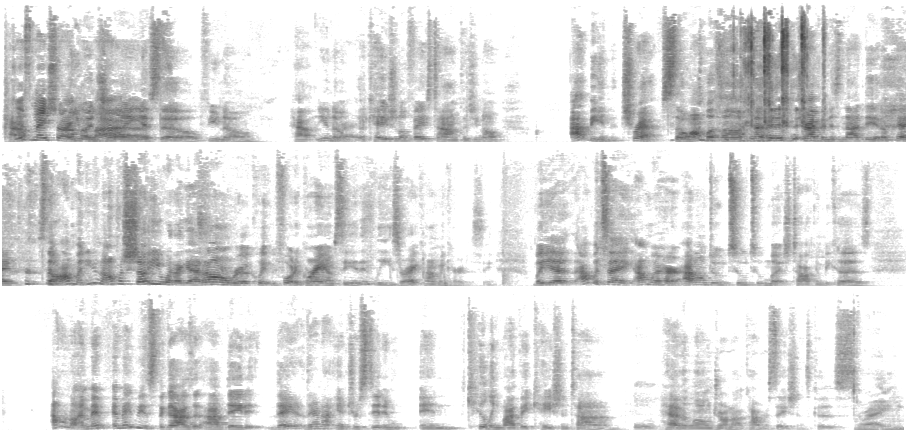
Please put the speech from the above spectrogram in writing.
how, Just make sure are I'm you enjoying yourself? You know, how you know Right. occasional FaceTime because you know. I be in the trap, so I'm a uh, trapping is not dead, okay? So I'm a, you know I'm gonna show you what I got on real quick before the gram see it at least, right? Common courtesy. But yeah, I would say I'm with her. I don't do too too much talking because I don't know, and maybe, and maybe it's the guys that I've dated. They they're not interested in in killing my vacation time, having long drawn out conversations because Mm. Right. we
